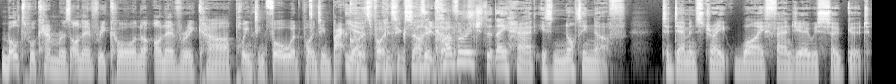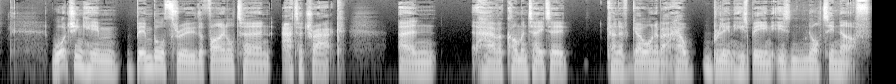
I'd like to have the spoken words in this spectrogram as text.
multiple cameras on every corner, on every car, pointing forward, pointing backwards, yeah. pointing sideways. The coverage that they had is not enough to demonstrate why Fangio is so good watching him bimble through the final turn at a track and have a commentator kind of go on about how brilliant he's been is not enough.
